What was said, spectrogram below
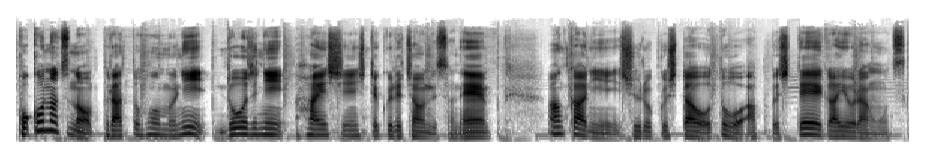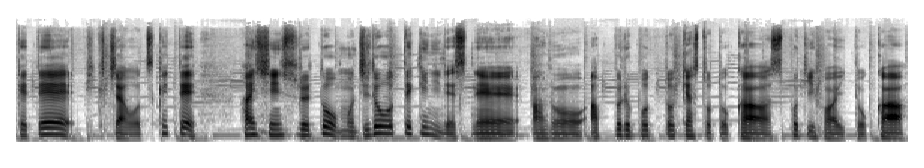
9つのプラットフォームに同時に配信してくれちゃうんですよね。アンカーに収録した音をアップして概要欄をつけてピクチャーをつけて配信するともう自動的にですねあの Apple Podcast とか Spotify とか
